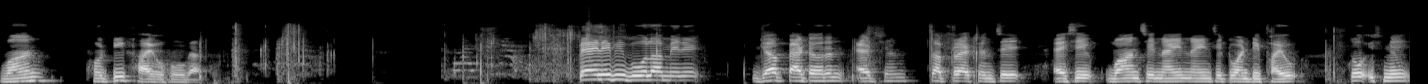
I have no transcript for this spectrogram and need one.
वन फोर्टी फाइव होगा। पहले भी बोला मैंने, जब पैटर्न एडिशन सब्ट्रैक्शन से ऐसे वन से नाइन नाइन से ट्वेंटी फाइव तो इसमें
